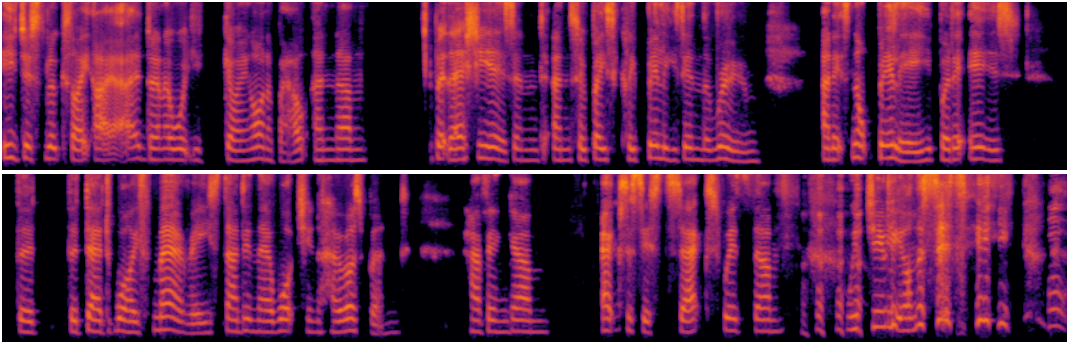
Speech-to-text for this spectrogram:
he just looks like I, I don't know what you're going on about and um but there she is and and so basically billy's in the room and it's not billy but it is the the dead wife mary standing there watching her husband having um exorcist sex with um with julie on the settee Well,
